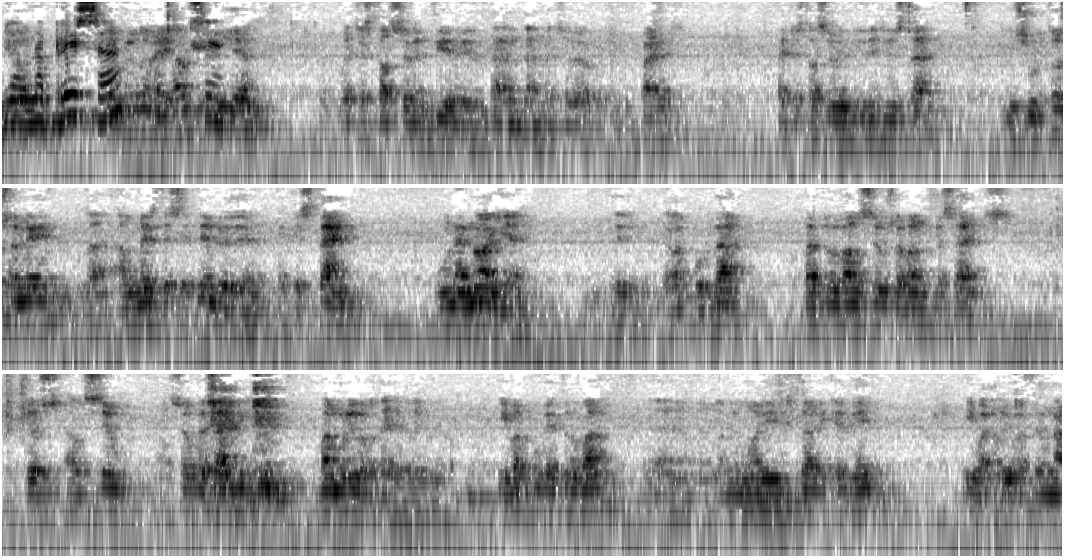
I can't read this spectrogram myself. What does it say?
hi ha una pressa... Sí, perdona, i Sí. dia vaig estar al cementiri, de tant en tant vaig a veure els meus pares, vaig estar al cementiri de Ginestar i sortosament, la, al mes de setembre de- d'aquest any, una noia de, de l'Empordà va trobar els seus avantpassats que els, el, seu, el seu besavi va morir a la batalla de l'Ebre. I va poder trobar eh, la memòria històrica d'ell i bueno, li va fer, una,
